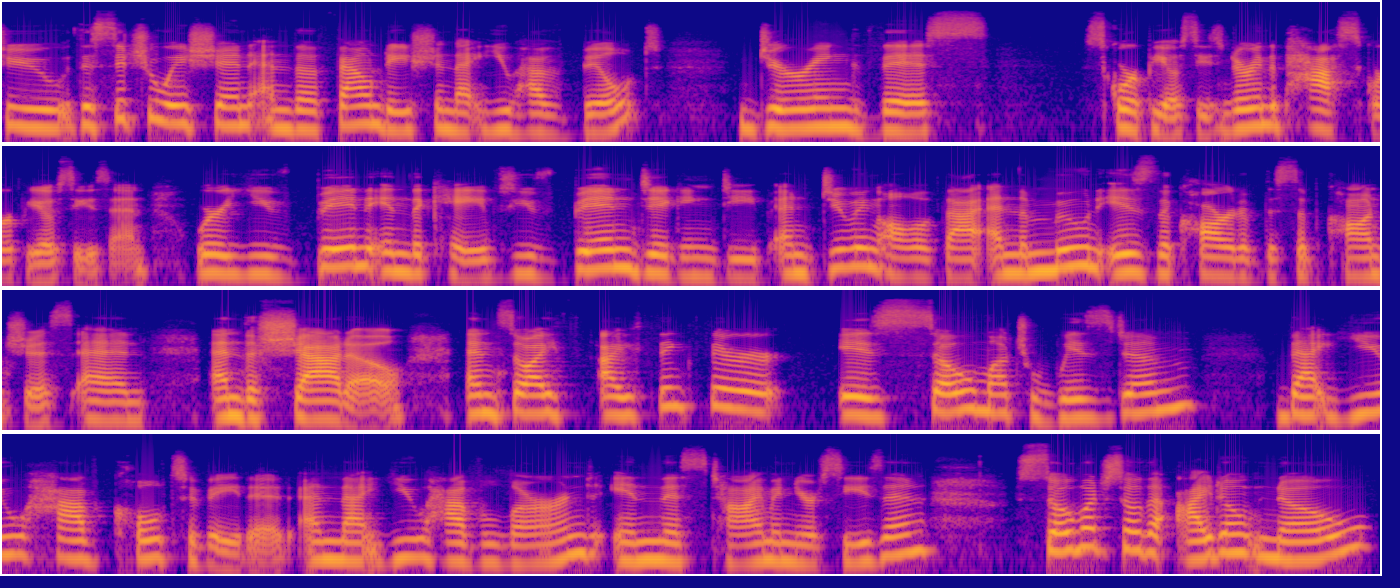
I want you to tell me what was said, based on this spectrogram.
to the situation and the foundation that you have built during this Scorpio season, during the past Scorpio season, where you've been in the caves, you've been digging deep and doing all of that. And the moon is the card of the subconscious and and the shadow. And so I I think there is so much wisdom that you have cultivated and that you have learned in this time in your season. So much so that I don't know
